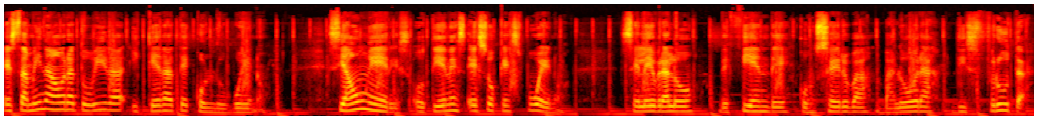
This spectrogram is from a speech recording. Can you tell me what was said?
Examina ahora tu vida y quédate con lo bueno. Si aún eres o tienes eso que es bueno, celébralo, defiende, conserva, valora, disfruta.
